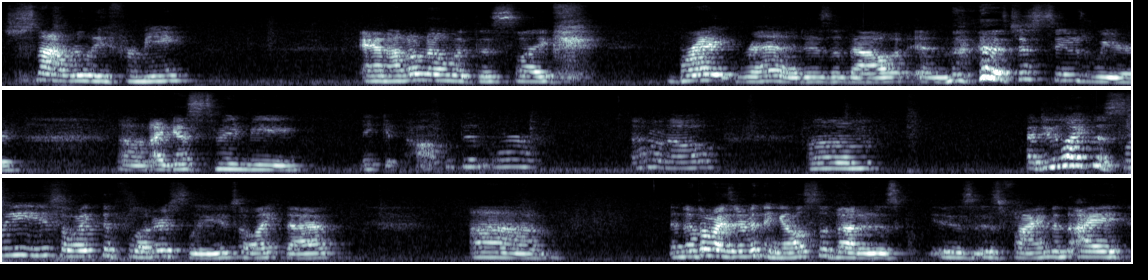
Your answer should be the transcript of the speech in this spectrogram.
it's not really for me. And I don't know what this like bright red is about and it just seems weird. Um, I guess maybe make it pop a bit more. I don't know. Um, I do like the sleeves. I like the flutter sleeves. I like that. Um, and otherwise everything else about it is, is, is fine. And I,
